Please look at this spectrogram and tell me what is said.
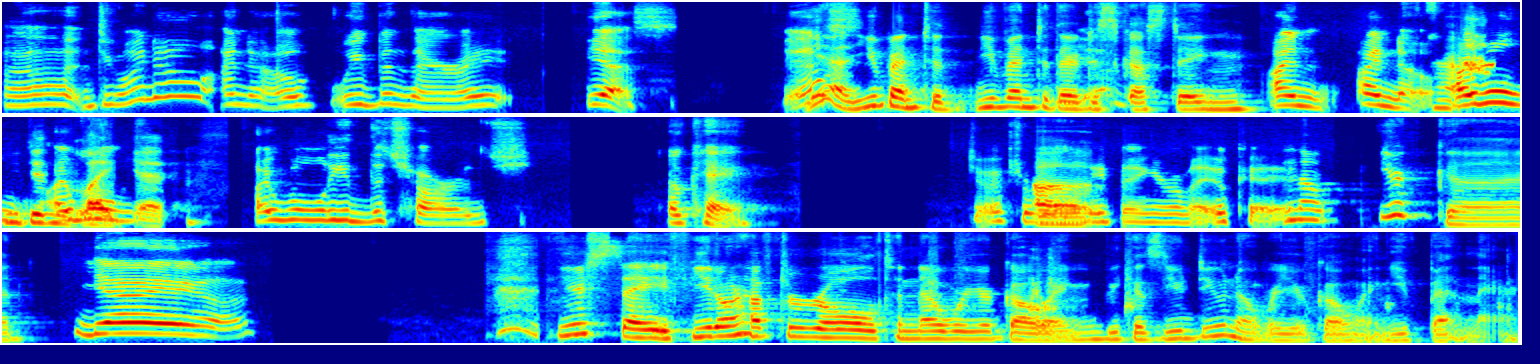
Uh, do I know? I know. We've been there, right? Yes. Yes. Yeah, you've been to you've been to their Yeah. disgusting. I I know. I will. You didn't I will, like it. I will lead the charge. Okay. Do I have to roll Uh, anything, or am I okay? No, you're good. Yay! You're safe. You don't have to roll to know where you're going because you do know where you're going. You've been there.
